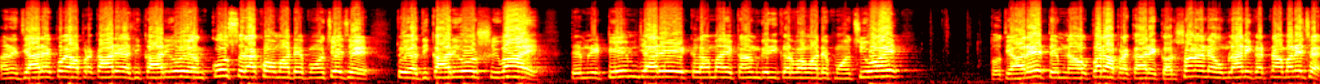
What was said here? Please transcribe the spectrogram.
અને જ્યારે કોઈ આ પ્રકારે અધિકારીઓએ અંકુશ રાખવા માટે પહોંચે છે, તો એ અધિકારીઓ સિવાય તેમની ટીમ જ્યારે એકલામાં એ કામગીરી કરવા માટે પહોંચી હોય, તો ત્યારે તેમના ઉપર આ પ્રકારે ઘર્ષણ અને હુમલાની ઘટના બને છે.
